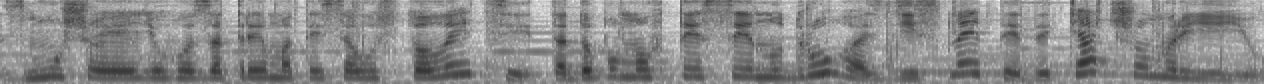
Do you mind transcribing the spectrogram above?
змушує його затриматися у столиці та допомогти сину друга здійснити дитячу мрію.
